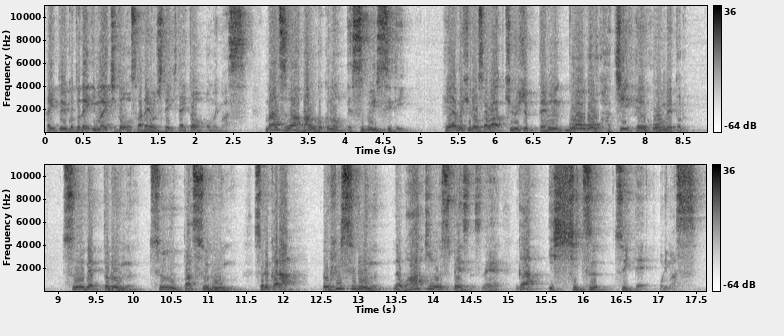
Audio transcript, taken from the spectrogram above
はい、ということで今一度おさらいをしていきたいと思います。まずはバンコクの SV シティ。部屋の広さは90.558平方メートル。2ベッドルーム、2バスルーム、それからオフィスルーム、ワーキングスペースですね、が一室ついております。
